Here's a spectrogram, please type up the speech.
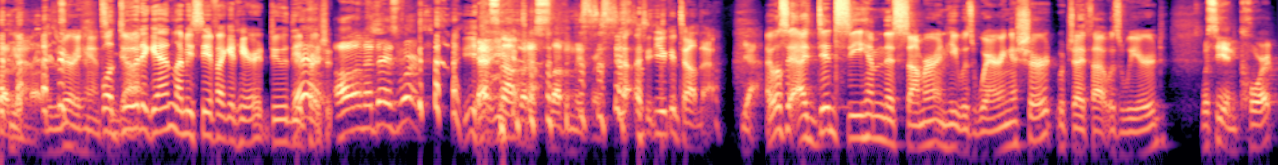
yeah, he's a very handsome. well, do guy. it again. Let me see if I can hear it. Do the Yeah, impression. all in a day's work. Yeah, That's you not can what a tell. slovenly person. you can tell now. Yeah. I will say I did see him this summer, and he was wearing a shirt, which I thought was weird. Was he in court?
